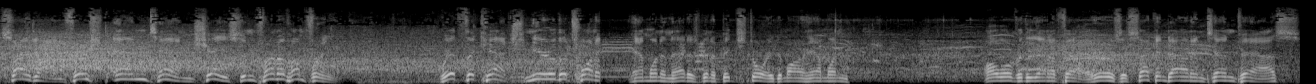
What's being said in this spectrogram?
sideline. First and 10. Chase in front of Humphrey with the catch near the 20. Hamlin, and that has been a big story. Damar Hamlin all over the NFL. Here's a second down and 10 pass.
